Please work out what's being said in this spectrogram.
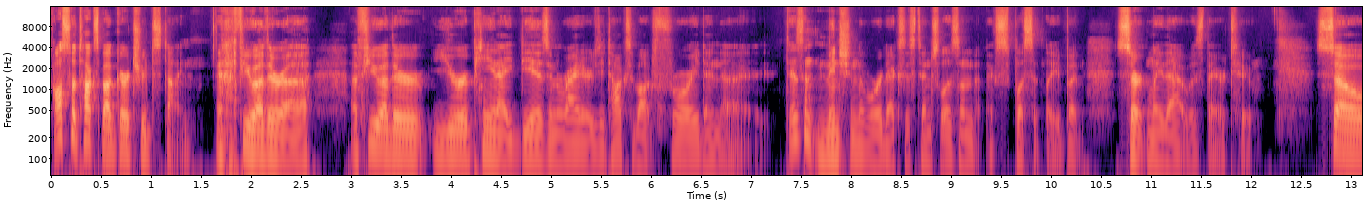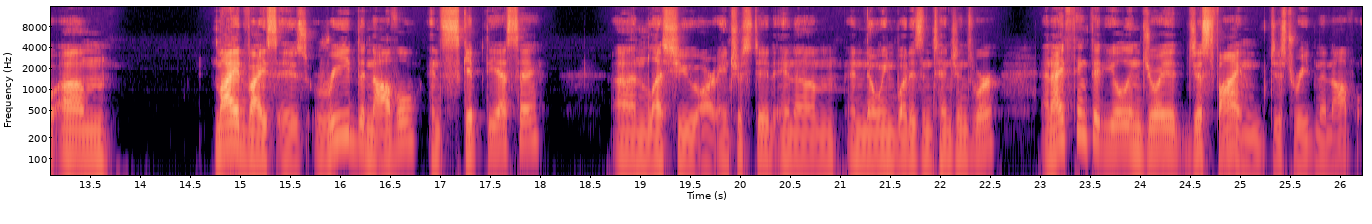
also talks about Gertrude Stein and a few other uh, a few other European ideas and writers. He talks about Freud and uh, doesn't mention the word existentialism explicitly, but certainly that was there too. So, um, my advice is read the novel and skip the essay unless you are interested in um in knowing what his intentions were. And I think that you'll enjoy it just fine just reading the novel.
